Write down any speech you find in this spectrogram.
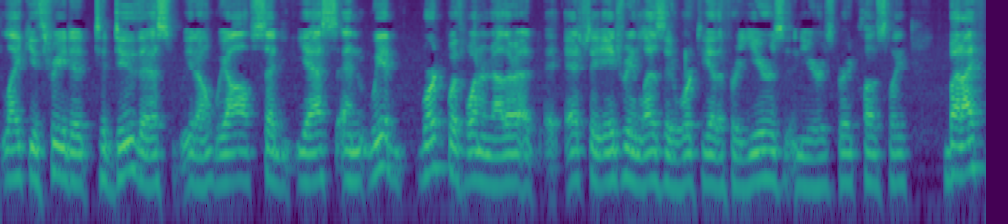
like you three to to do this," you know, we all said yes, and we had worked with one another. Actually, Adrian and Lesley had worked together for years and years, very closely. But I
